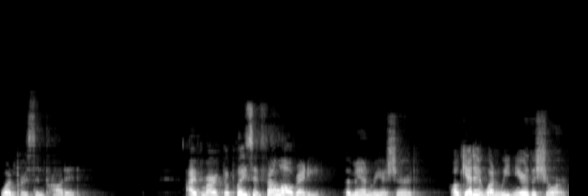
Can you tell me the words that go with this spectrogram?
One person prodded. I've marked the place it fell already, the man reassured. I'll get it when we near the shore,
